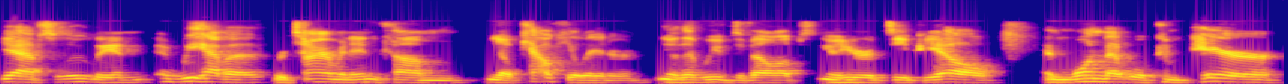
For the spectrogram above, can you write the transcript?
Yeah, absolutely. And, and we have a retirement income, you know, calculator, you know, that we've developed, you know, here at DPL, and one that will compare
